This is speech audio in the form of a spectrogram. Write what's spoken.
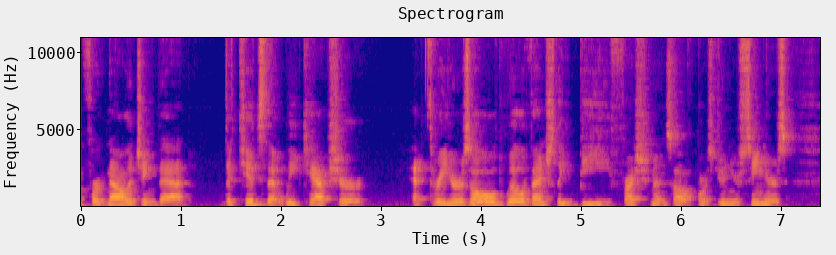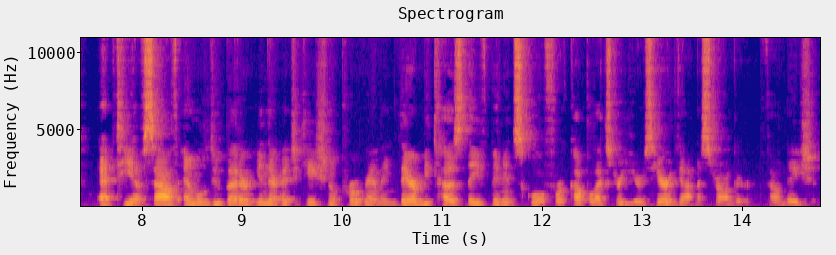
for acknowledging that the kids that we capture at three years old will eventually be freshmen, sophomores, juniors, seniors at TF South and will do better in their educational programming there because they've been in school for a couple extra years here and gotten a stronger foundation.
